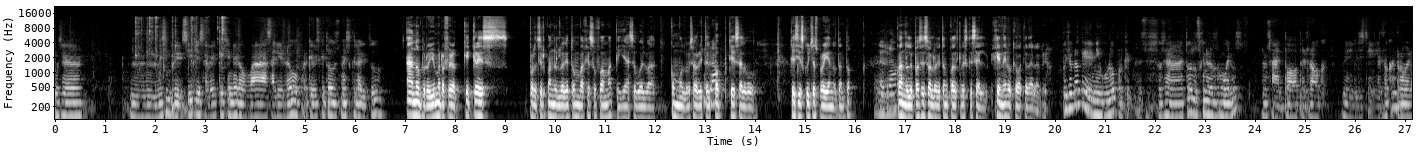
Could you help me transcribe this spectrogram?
o sea, mm, es impredecible saber qué género va a salir luego, porque ves que todo es mezcla de todo. Ah, no, pero yo me refiero a qué crees, por decir, cuando el reggaetón baje su fama, que ya se vuelva como lo es ahorita el El pop, que es algo que si escuchas pero ya no tanto. El rap. Cuando le pase eso al reggaetón, ¿cuál crees que sea el género que va a quedar arriba? Pues yo creo que ninguno, porque, pues, o sea, todos los géneros son buenos. O sea, el pop, el rock, el, este, el rock and roll,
